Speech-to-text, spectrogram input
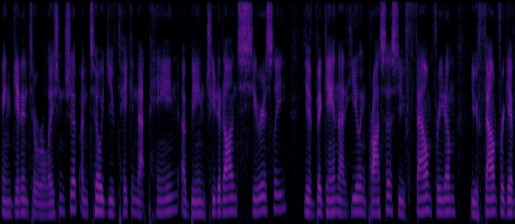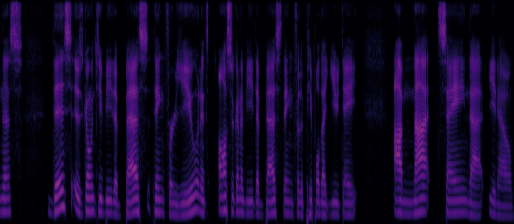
and get into a relationship until you've taken that pain of being cheated on seriously. You've began that healing process. You've found freedom. You've found forgiveness. This is going to be the best thing for you. And it's also going to be the best thing for the people that you date. I'm not saying that, you know,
